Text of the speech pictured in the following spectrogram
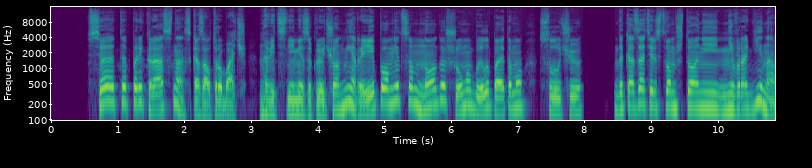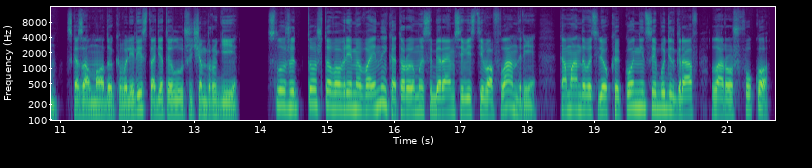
«Все это прекрасно», — сказал трубач, «но ведь с ними заключен мир, и, помнится, много шума было по этому случаю». «Доказательством, что они не враги нам», — сказал молодой кавалерист, одетый лучше, чем другие, «служит то, что во время войны, которую мы собираемся вести во Фландрии, командовать легкой конницей будет граф Ларош-Фуко.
